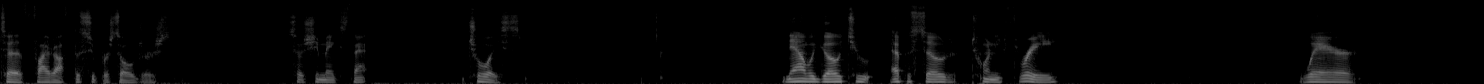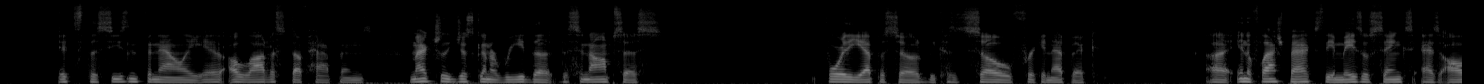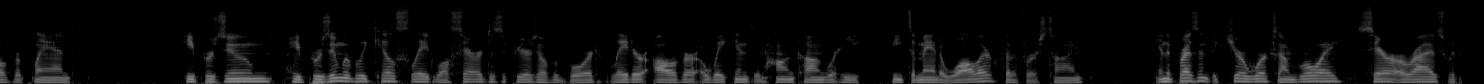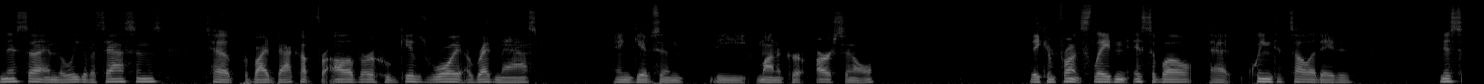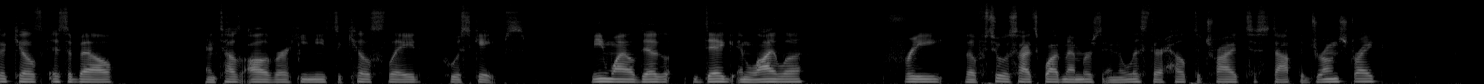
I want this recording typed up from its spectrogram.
to fight off the super soldiers. So she makes that choice. Now we go to episode 23, where it's the season finale. A lot of stuff happens. I'm actually just to read the, the synopsis for the episode because it's so freaking epic. Uh, in the flashbacks, the Amazo sinks as Oliver planned. He presumes he presumably kills Slade while Sara disappears overboard. Later, Oliver awakens in Hong Kong where he meets Amanda Waller for the first time. In the present, the Cure works on Roy. Sara arrives with Nyssa and the League of Assassins to provide backup for Oliver, who gives Roy a red mask and gives him the moniker Arsenal. They confront Slade and Isabel at Queen Consolidated. Nyssa kills Isabel and tells Oliver he needs to kill Slade, who escapes. Meanwhile, Dig, Dig and Lyla free the Suicide Squad members and enlist their help to try to stop the drone strike.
